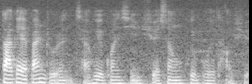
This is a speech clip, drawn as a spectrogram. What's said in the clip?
大概班主任才会关心学生会不会逃学。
